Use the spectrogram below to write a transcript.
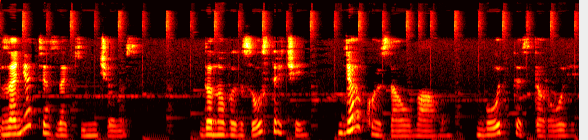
заняття закінчилось. До нових зустрічей. Дякую за увагу. Будьте здорові!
